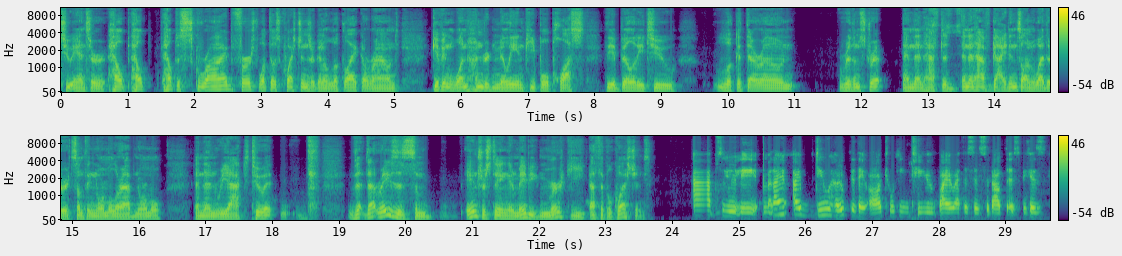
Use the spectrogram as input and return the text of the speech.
to answer, help, help, help describe first what those questions are going to look like around giving 100 million people plus the ability to look at their own rhythm strip and then have to, and then have guidance on whether it's something normal or abnormal and then react to it. that, that raises some interesting and maybe murky ethical questions. Absolutely. And I, I do hope that they are talking to bioethicists about this because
